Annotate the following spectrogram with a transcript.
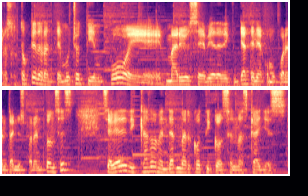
Resultó que durante mucho tiempo eh, Mario se había dedicado, ya tenía como 40 años para entonces, se había dedicado a vender narcóticos en las calles.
